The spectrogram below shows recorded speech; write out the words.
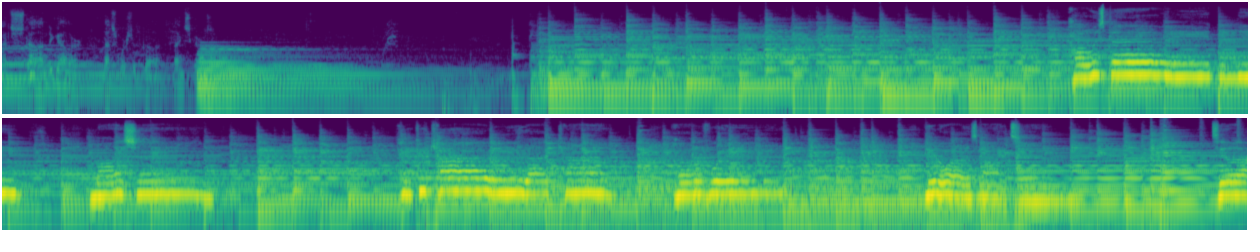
Let's stand together. Let's worship God. Thanks, guys. Was buried beneath my shame. Till I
